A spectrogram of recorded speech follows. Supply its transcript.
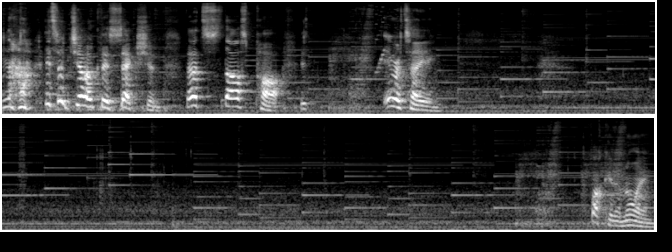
Nah, it's a joke, this section. That's last part. It's irritating. Fucking annoying.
